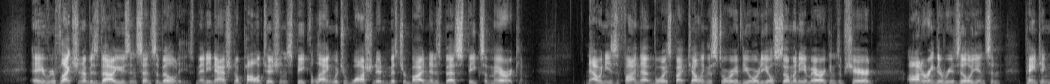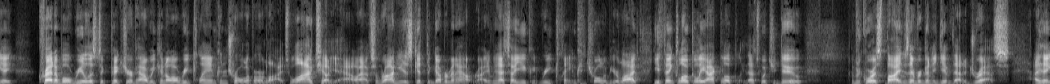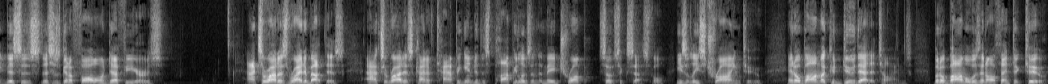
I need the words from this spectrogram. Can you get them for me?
A reflection of his values and sensibilities. Many national politicians speak the language of Washington. Mr. Biden, at his best, speaks American. Now he needs to find that voice by telling the story of the ordeal so many Americans have shared honoring their resilience and painting a credible, realistic picture of how we can all reclaim control of our lives. Well, I'll tell you how, Axelrod. You just get the government out, right? I mean, that's how you can reclaim control of your lives. You think locally, act locally. That's what you do. But of course, Biden's never going to give that address. I think this is this is going to fall on deaf ears. Axelrod is right about this. Axelrod is kind of tapping into this populism that made Trump so successful. He's at least trying to. And Obama could do that at times. But Obama was inauthentic too.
